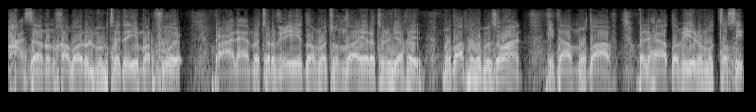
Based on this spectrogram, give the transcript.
xasanun khabaru lmubtada'i marfuuc wa calaamatu rafcihi damatun daahiratun fii aakhirihi mudaafka ka busomaan kitaab mudaaf walhaa damiiru muttasil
